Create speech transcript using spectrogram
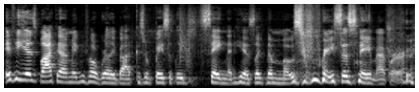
If he is black, that would make me feel really bad because we're basically saying that he has like the most racist name ever.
